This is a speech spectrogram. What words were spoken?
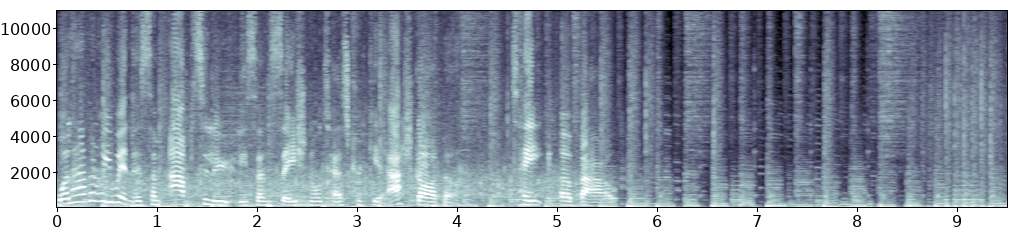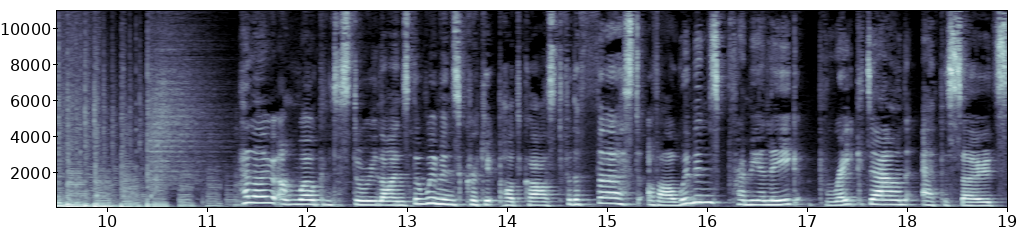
Well, haven't we witnessed some absolutely sensational Test cricket? Ash Gardner, take a bow. Welcome to Storylines, the women's cricket podcast for the first of our Women's Premier League breakdown episodes.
